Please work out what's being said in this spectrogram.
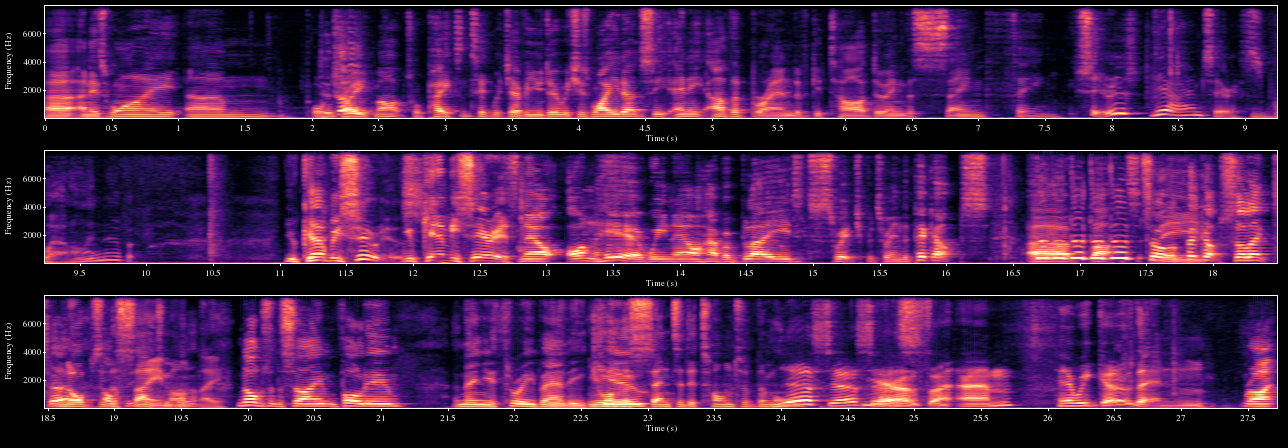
uh, and is why. Um, or Did they? trademarked or patented, whichever you do, which is why you don't see any other brand of guitar doing the same thing. You serious? Yeah, I am serious. Well, I never. You can't be serious. You can't be serious. Now, on here, we now have a blade to switch between the pickups. uh, but so the pickup selector. Knobs are the same, aren't they? Knobs are the same. Volume, and then your three band EQ. You on the centre detente of them all? Yes, yes, yes. I am. Here we go then. Right.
